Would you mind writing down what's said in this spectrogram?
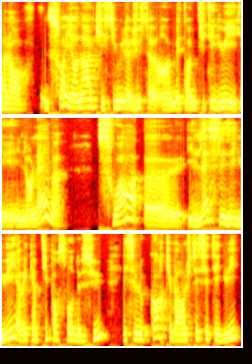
alors, soit il y en a qui stimulent juste en mettant une petite aiguille et ils l'enlèvent, soit euh, ils laissent les aiguilles avec un petit pansement dessus, et c'est le corps qui va rejeter cette aiguille.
